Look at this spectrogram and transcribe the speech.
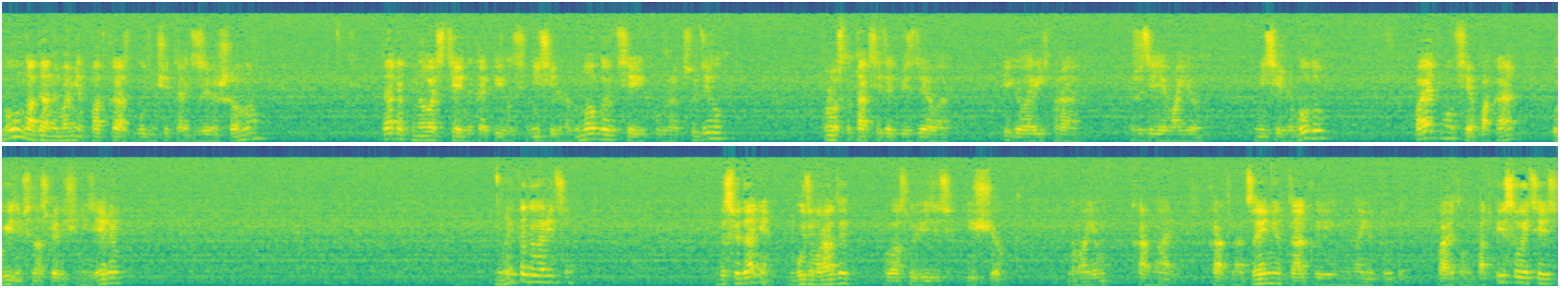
Ну, на данный момент подкаст будем считать завершенным. Так как новостей накопилось не сильно много, все их уже обсудил. Просто так сидеть без дела и говорить про житие мое не сильно буду. Поэтому всем пока. Увидимся на следующей неделе. Ну и, как говорится, до свидания. Будем рады вас увидеть еще на моем канале. Как на Дзене, так и на Ютубе. Поэтому подписывайтесь,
